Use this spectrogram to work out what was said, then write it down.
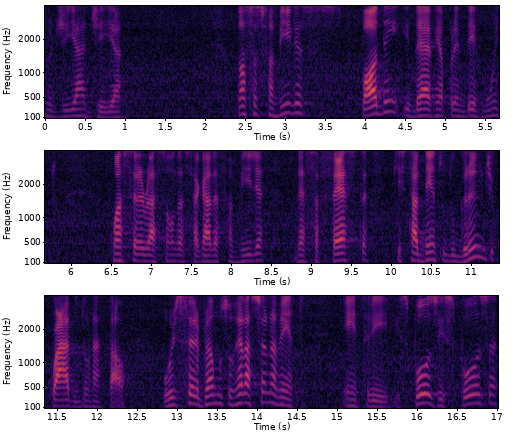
no dia a dia. Nossas famílias podem e devem aprender muito com a celebração da Sagrada Família nessa festa que está dentro do grande quadro do Natal. Hoje celebramos o relacionamento entre esposo e esposa,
